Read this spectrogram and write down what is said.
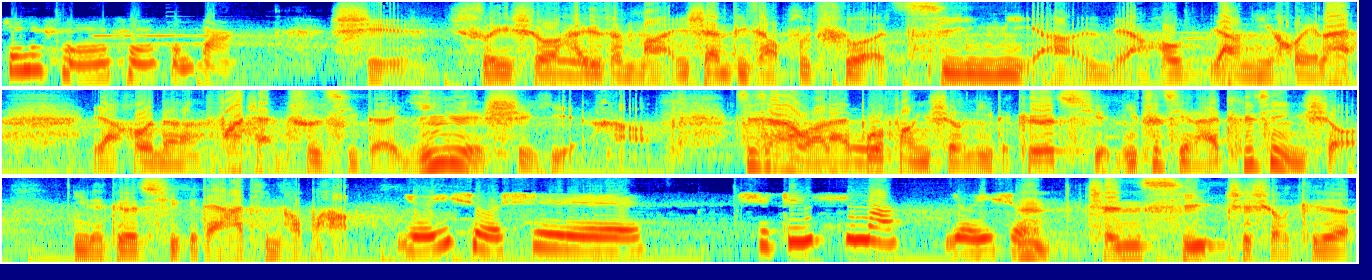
真的很很很大。是，所以说还是咱们马鞍山比较不错，吸引你啊，然后让你回来，然后呢发展自己的音乐事业。好，接下来我要来播放一首你的歌曲，你自己来推荐一首你的歌曲给大家听，好不好？有一首是是珍惜吗？有一首。嗯，珍惜这首歌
